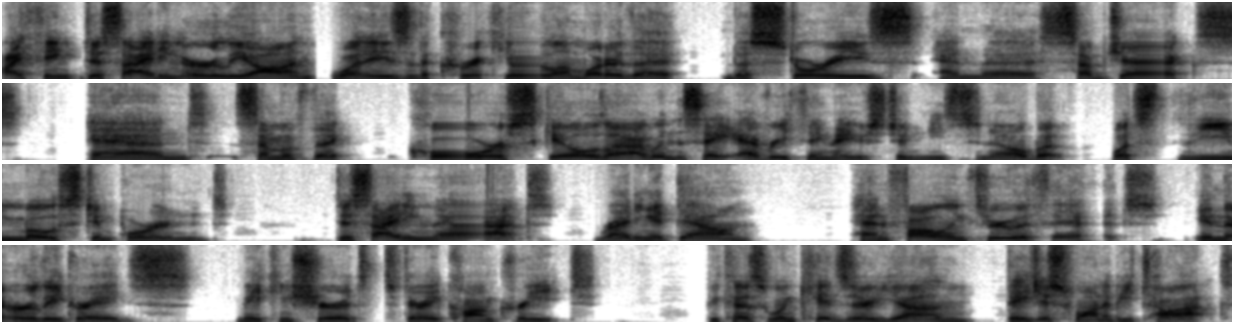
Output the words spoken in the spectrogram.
I think deciding early on what is the curriculum, what are the the stories and the subjects and some of the core skills. I wouldn't say everything that your student needs to know, but what's the most important? Deciding that, writing it down, and following through with it in the early grades, making sure it's very concrete. Because when kids are young, they just want to be taught.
